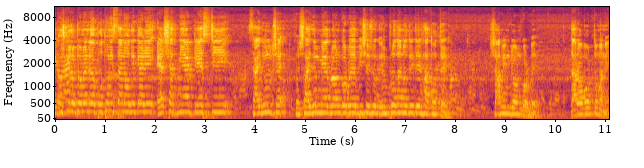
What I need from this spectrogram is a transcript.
একুশ কিলো টুর্নামেন্টে প্রথম স্থানে অধিকারী এরশাদ মিয়ার কেসটি সাইদুল সাইদুল মিয়া গ্রহণ করবে, বিশেষ প্রধান অতিথির হাত হতে শামীম গ্রহণ করবে। তার অবর্তমানে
